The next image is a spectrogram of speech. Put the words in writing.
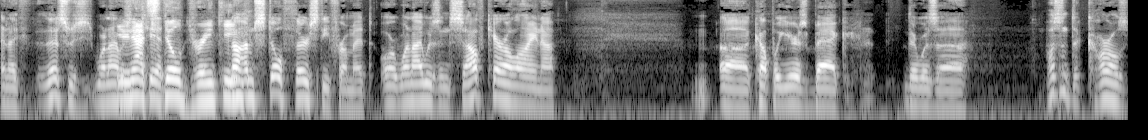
and I. This was when I was You're not kid. still drinking. No, I'm still thirsty from it. Or when I was in South Carolina uh, a couple years back, there was a wasn't the Carl's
